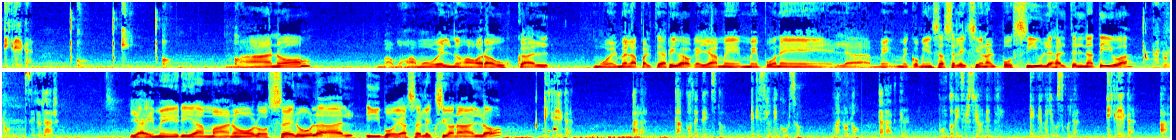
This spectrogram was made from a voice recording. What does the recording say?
Y. U. I. O. mano. Vamos a movernos ahora a buscar, moverme en la parte de arriba, que ya me, me pone, la, me, me comienza a seleccionar posibles alternativas. Manolo. Y ahí me iría Manolo celular y voy a seleccionarlo. Y. Para. Campo de texto. Edición en curso. Manolo. Carácter. Punto de inserción entre. N mayúscula. Y. A.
